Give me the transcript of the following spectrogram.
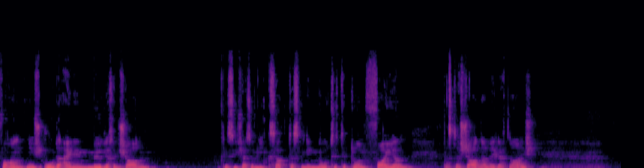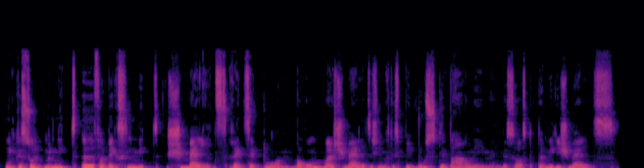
vorhanden ist, oder einen möglichen Schaden. Das ist also nicht gesagt, dass wenn die Nozizeptoren feuern, dass der Schaden auch wirklich da ist. Und das sollte man nicht äh, verwechseln mit Schmerzrezeptoren. Warum? Weil Schmerz ist nämlich das bewusste Wahrnehmen. Das heißt, damit ich Schmerz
